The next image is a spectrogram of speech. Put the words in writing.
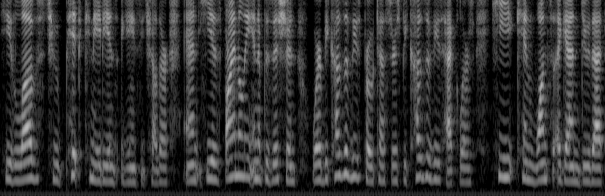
he loves to pit Canadians against each other, and he is finally in a position where, because of these protesters, because of these hecklers, he can once again do that.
